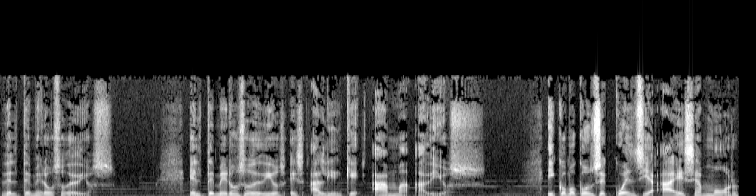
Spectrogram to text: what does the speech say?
del temeroso de Dios. El temeroso de Dios es alguien que ama a Dios. Y como consecuencia a ese amor,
